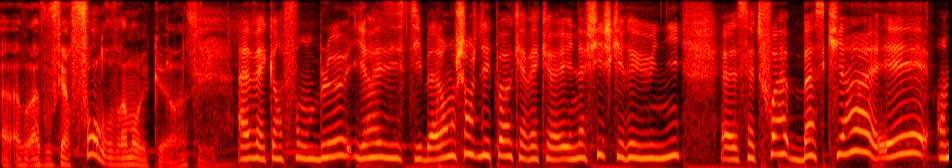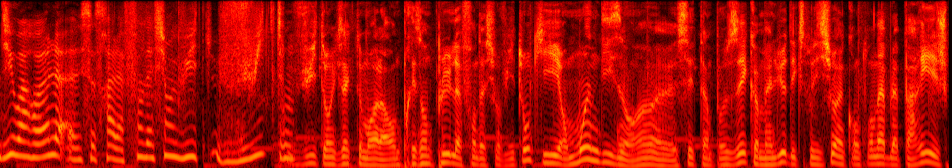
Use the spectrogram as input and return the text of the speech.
à, à vous faire fondre vraiment le cœur. Hein, avec un fond bleu irrésistible. Alors on change d'époque avec euh, une affiche qui réunit euh, cette fois Basquiat et Andy Warhol. Euh, Ce sera à la Fondation 8, Vuitton. Vuitton, exactement. Alors, on ne présente plus la Fondation Vuitton qui, en moins de 10 ans, hein, s'est imposée comme un lieu d'exposition incontournable à Paris et je,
